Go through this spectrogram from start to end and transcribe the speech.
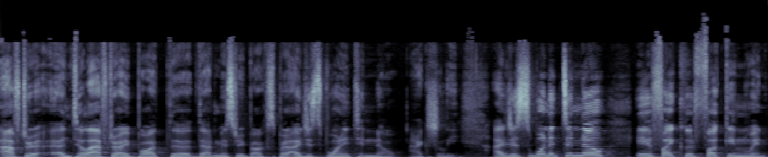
after until after I bought the that mystery box, but I just wanted to know actually. I just wanted to know if I could fucking win.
